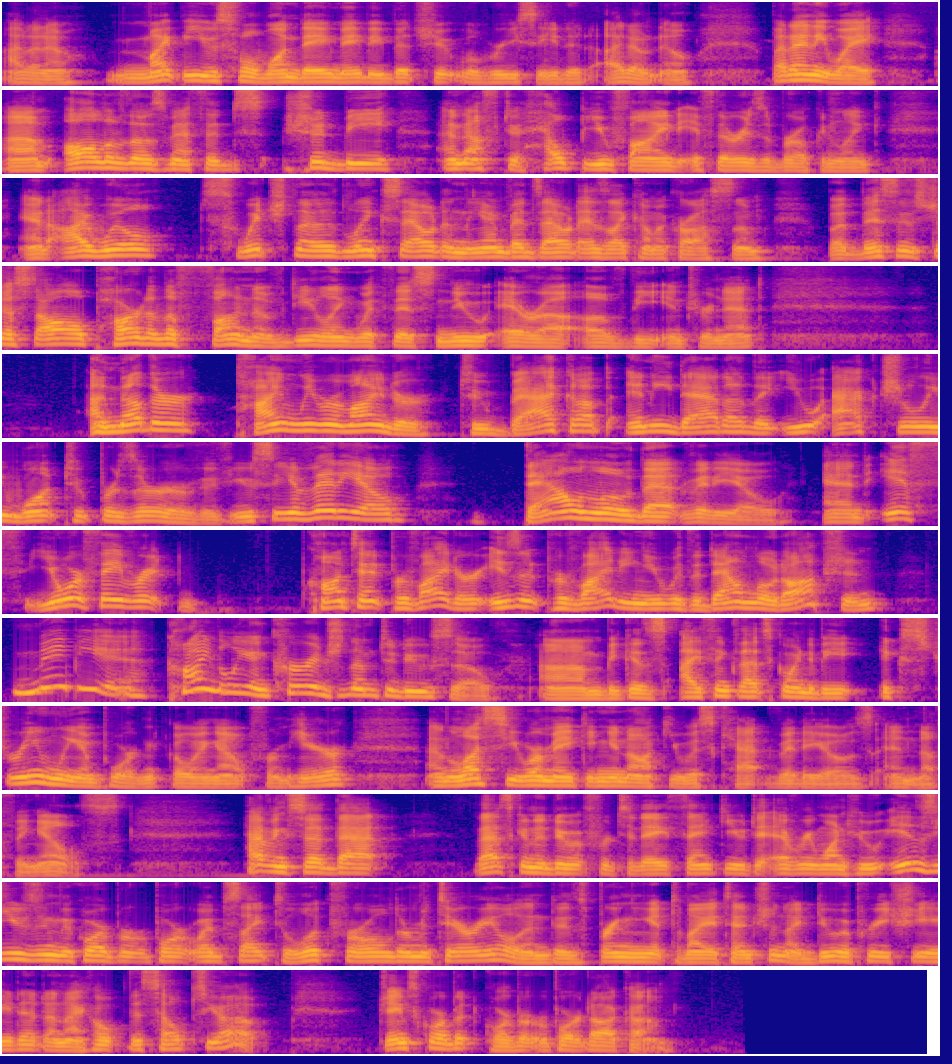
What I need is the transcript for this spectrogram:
I don't know, might be useful one day. Maybe BitChute will reseed it. I don't know. But anyway, um, all of those methods should be enough to help you find if there is a broken link. And I will switch the links out and the embeds out as I come across them, but this is just all part of the fun of dealing with this new era of the internet. Another timely reminder to back up any data that you actually want to preserve. If you see a video, download that video. And if your favorite content provider isn't providing you with a download option, maybe uh, kindly encourage them to do so, um, because I think that's going to be extremely important going out from here, unless you are making innocuous cat videos and nothing else. Having said that, that's going to do it for today. Thank you to everyone who is using the Corbett Report website to look for older material and is bringing it to my attention. I do appreciate it, and I hope this helps you out. James Corbett, CorbettReport.com.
